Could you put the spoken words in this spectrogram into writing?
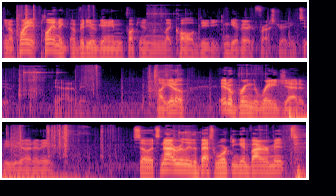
You know, playing playing a, a video game, fucking like Call of Duty, can get very frustrating too. You know what I mean? Like it'll it'll bring the rage out of you. You know what I mean? So it's not really the best working environment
